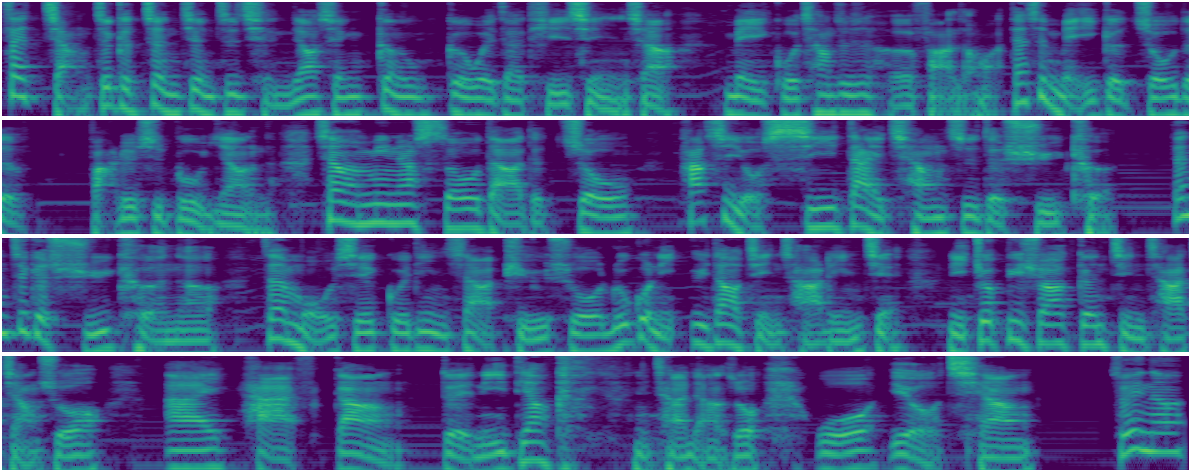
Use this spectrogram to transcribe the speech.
在讲这个证件之前，你要先跟各位再提醒一下，美国枪支是合法的话，但是每一个州的法律是不一样的。像明尼苏达的州，它是有携带枪支的许可。但这个许可呢，在某一些规定下，比如说，如果你遇到警察临检，你就必须要跟警察讲说 “I have gun”，对，你一定要跟 警察讲说“我有枪”。所以呢，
